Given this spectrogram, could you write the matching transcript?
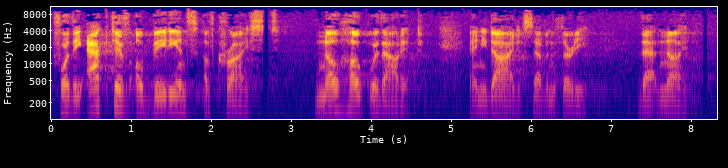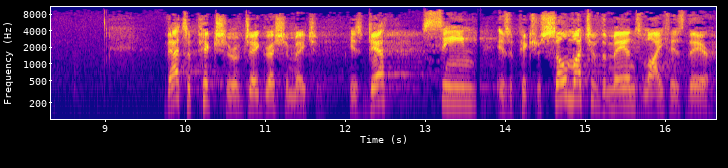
for the active obedience of Christ. No hope without it. And he died at 7:30 that night. That's a picture of J. Gresham Machen. His death scene is a picture. So much of the man's life is there.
